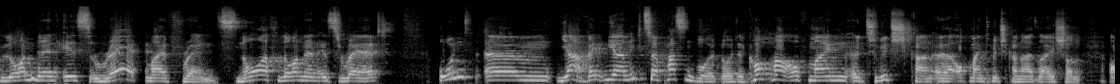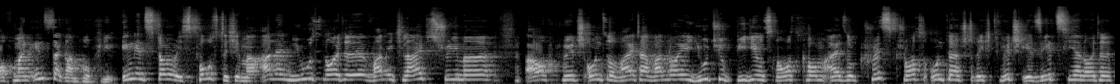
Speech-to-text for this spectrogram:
London is red, my friends. North London is red. Und ähm, ja, wenn ihr nichts verpassen wollt, Leute, kommt mal auf meinen äh, Twitch-Kanal, äh, auf meinen Twitch-Kanal, sage ich schon, auf mein Instagram-Profil. In den Stories poste ich immer alle News, Leute, wann ich live streame auf Twitch und so weiter, wann neue YouTube-Videos rauskommen. Also crisscross-twitch. Ihr seht es hier, Leute,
